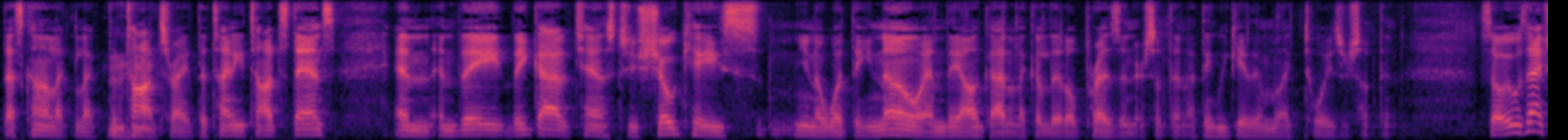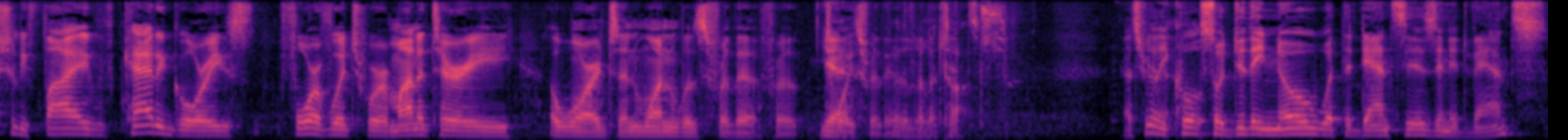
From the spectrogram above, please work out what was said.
that's kind of like like the tots, right? The tiny tots dance, and and they they got a chance to showcase you know what they know, and they all got like a little present or something. I think we gave them like toys or something. So it was actually five categories, four of which were monetary awards, and one was for the for Yeah, toys for the for for the the, little tots. That's really cool. So do they know what the dance is in advance,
